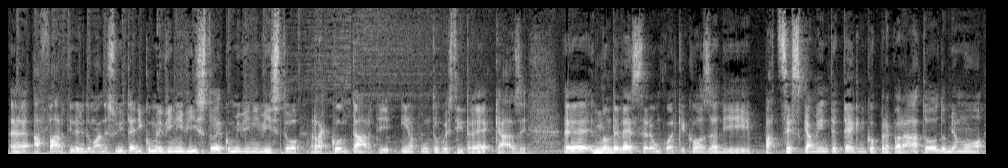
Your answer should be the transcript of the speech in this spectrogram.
eh, a farti delle domande su di te, di come vieni visto e come vieni visto raccontarti in appunto questi tre casi. Eh, non deve essere un qualche cosa di pazzescamente tecnico preparato, dobbiamo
